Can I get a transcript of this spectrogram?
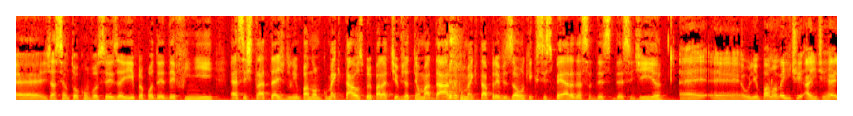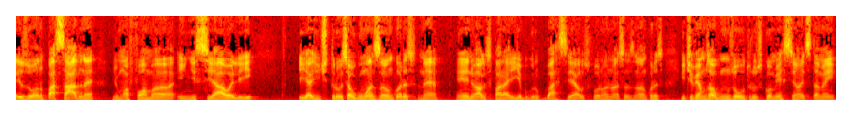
é, já sentou com vocês aí para poder definir essa estratégia do Limpa Nome. Como é que tá os preparativos? Já tem uma data? Como é que está a previsão? O que, que se espera dessa, desse, desse dia? É, é, o Limpa Nome a gente, a gente realizou ano passado, né? De uma forma inicial ali. E a gente trouxe algumas âncoras, né? Enio, Alves Paraíba, o Grupo Barcelos foram as nossas âncoras e tivemos alguns outros comerciantes também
